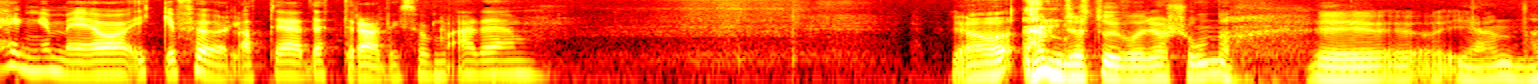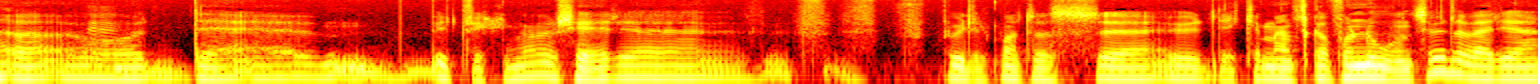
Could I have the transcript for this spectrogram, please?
henge med og ikke føle at jeg detter av, liksom. Er det Ja, det er stor variasjon, da. Eh, igjen. eh, og det Utviklinga skjer eh, på ulike måter hos uh, ulike mennesker. For noen så vil det være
